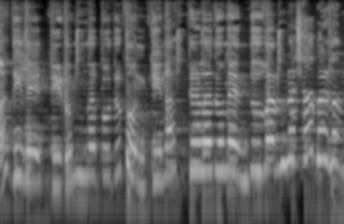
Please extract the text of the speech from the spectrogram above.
അതിലേറ്റിടുന്ന പുതു പൊൻകിനാക്കളതും എന്തു വർണ ശബളം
